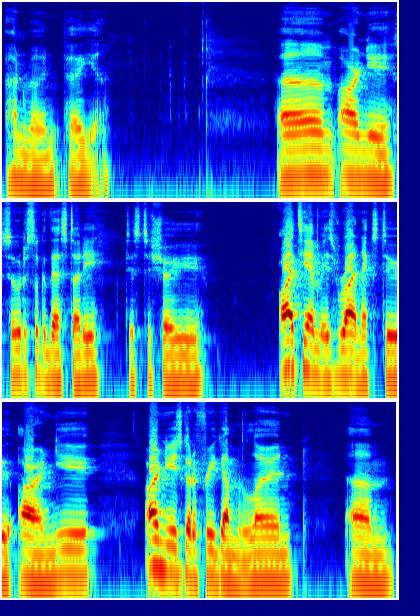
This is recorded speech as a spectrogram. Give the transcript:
100 million per year. Um, RNU. So we'll just look at their study just to show you. ITM is right next to RNU. RNU's got a free government loan, um,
